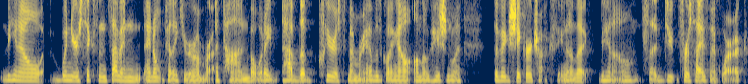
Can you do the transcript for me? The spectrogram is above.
You know, when you're six and seven, I don't feel like you remember a ton, but what I have the clearest memory of is going out on location with the big shaker trucks, you know, that, you know, for seismic work.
